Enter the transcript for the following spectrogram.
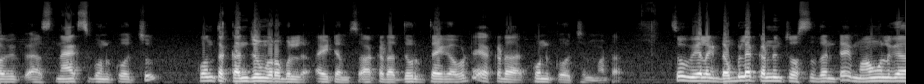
అవి స్నాక్స్ కొనుక్కోవచ్చు. కొంత కన్జ్యూమరబుల్ ఐటమ్స్ అక్కడ దొరుకుతాయి కాబట్టి అక్కడ కొనుక్కోవచ్చు అనమాట సో వీళ్ళకి డబ్బులు ఎక్కడి నుంచి వస్తుందంటే మామూలుగా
